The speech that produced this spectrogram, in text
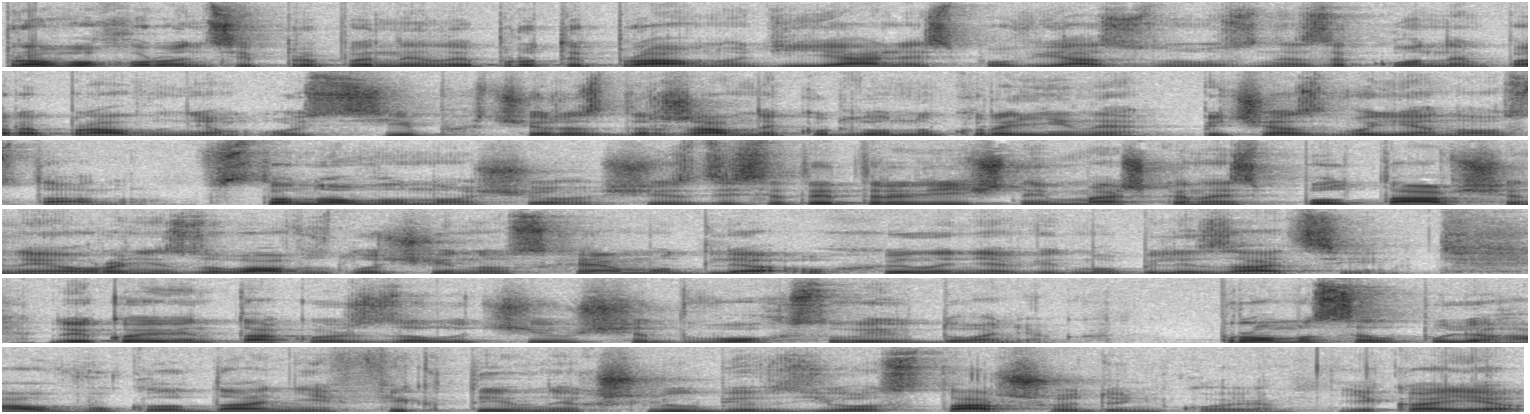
Правоохоронці припинили протиправну діяльність, пов'язану з незаконним переправленням осіб через державний кордон України під час воєнного стану. Встановлено, що 63-річний мешканець Полтавщини організував злочинну схему для ухилення від мобілізації, до якої він також залучив ще двох своїх доньок. Промисел полягав в укладанні фіктивних шлюбів з його старшою донькою, яка є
